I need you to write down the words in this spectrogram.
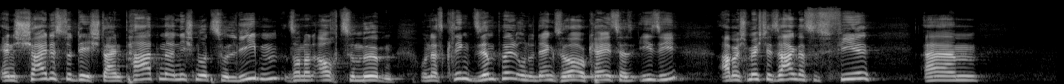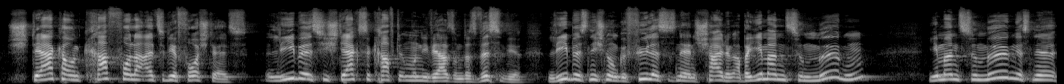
Entscheidest du dich, deinen Partner nicht nur zu lieben, sondern auch zu mögen? Und das klingt simpel und du denkst, oh, okay, ist ja easy. Aber ich möchte sagen, das ist viel ähm, stärker und kraftvoller, als du dir vorstellst. Liebe ist die stärkste Kraft im Universum, das wissen wir. Liebe ist nicht nur ein Gefühl, es ist eine Entscheidung. Aber jemanden zu mögen, jemanden zu mögen, ist, eine,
